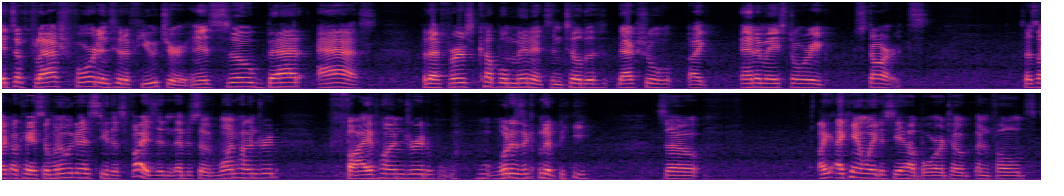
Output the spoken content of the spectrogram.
it's a flash forward into the future and it's so badass for that first couple minutes until the, the actual like anime story starts. So it's like, okay, so when are we going to see this fight? Is it in episode 100? 500? What is it going to be? So, I, I can't wait to see how Boruto unfolds.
